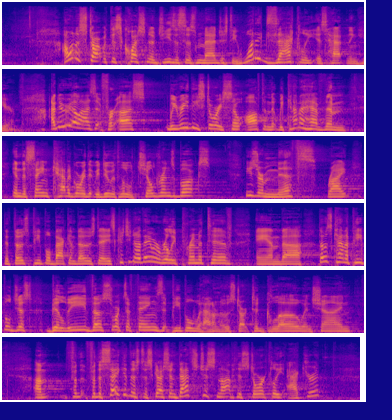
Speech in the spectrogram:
I want to start with this question of Jesus' majesty. What exactly is happening here? I do realize that for us, we read these stories so often that we kind of have them in the same category that we do with little children's books. These are myths, right? That those people back in those days, because you know, they were really primitive, and uh, those kind of people just believed those sorts of things that people would, I don't know, start to glow and shine. Um, for, the, for the sake of this discussion, that's just not historically accurate.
